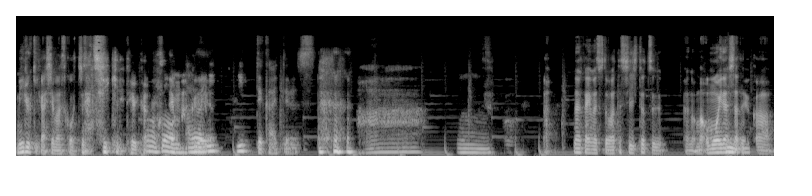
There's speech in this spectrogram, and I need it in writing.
見る気がします、こっちの地域でというか。そうそうあれはいいって書いてるんです。あうん。ーあ。なんか今ちょっと私一つあの、まあ、思い出したというか、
